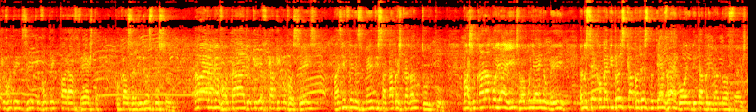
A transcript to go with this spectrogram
Que eu vou ter que dizer que eu vou ter que parar a festa por causa de duas pessoas. Não era minha vontade, eu queria ficar aqui com vocês, mas infelizmente isso acaba estragando tudo, pô. Machucaram a mulher aí, tinha uma mulher aí no meio. Eu não sei como é que dois cabos desses não têm vergonha de estar brigando numa festa.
